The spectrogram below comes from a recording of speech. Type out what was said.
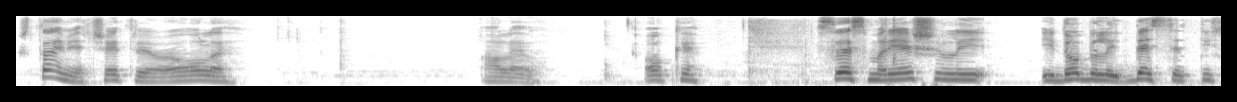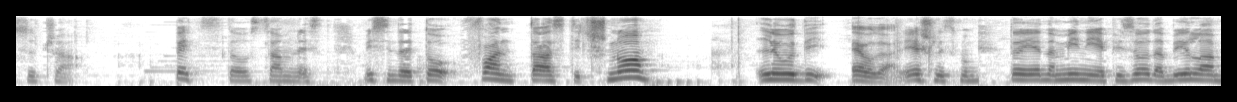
Šta im je četiri role? Ali evo. Ok. Sve smo riješili i dobili 10.518. Mislim da je to fantastično. Ljudi, evo ga, riješili smo. To je jedna mini epizoda bila.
